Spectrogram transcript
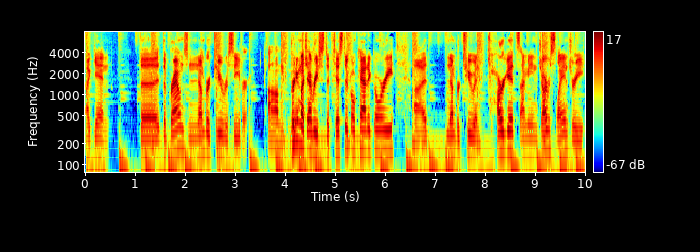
again, the, the Browns' number two receiver. Um, pretty yeah. much every statistical category, uh, number two in targets. I mean, Jarvis Landry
